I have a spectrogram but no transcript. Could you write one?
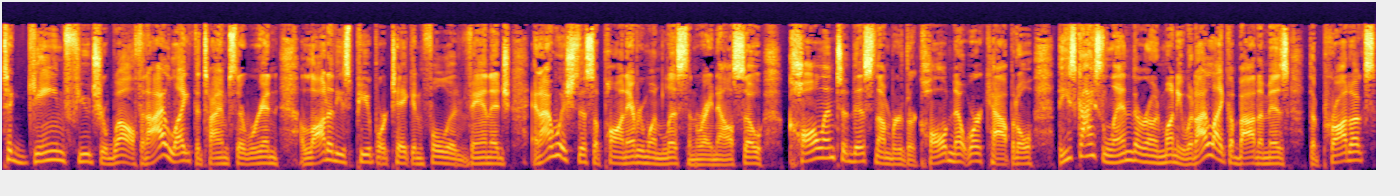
to gain future wealth. And I like the times that we're in. A lot of these people are taking full advantage. And I wish this upon everyone listening right now. So call into this number. They're called Network Capital. These guys lend their own money. What I like about them is the products,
